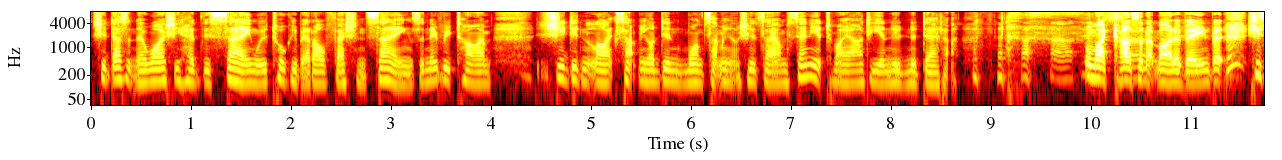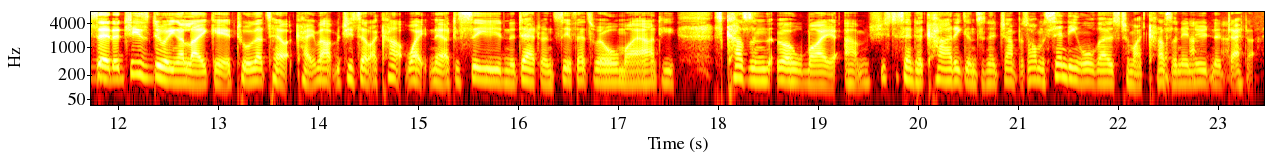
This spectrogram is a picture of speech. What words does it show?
she doesn't know why she had this saying. We were talking about old-fashioned sayings, and every time she didn't like something or didn't want something, she'd say, I'm sending it to my auntie in Oodnadatta. or my cousin, so... it might have been. But she said, and she's doing a Lake Eyre tour. That's how it came up. And she said, I can't wait now to see you in Oodnadatta and see if that's where all my auntie's cousins, all my, um, she used to send her cardigans and her jumpers. Oh, I'm sending all those to my cousin in Oodnadatta.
